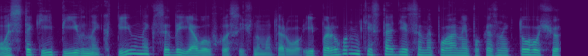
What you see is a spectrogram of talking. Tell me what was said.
Ось такий півник. Півник це диявол в класичному таро. І перегорнуті стадії це непоганий показник того, що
